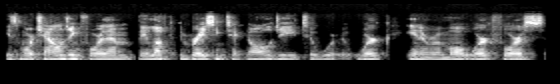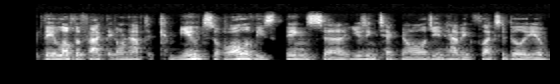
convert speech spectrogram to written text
is more challenging for them. They love embracing technology to wor- work in a remote workforce. They love the fact they don't have to commute. So all of these things, uh, using technology and having flexibility of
